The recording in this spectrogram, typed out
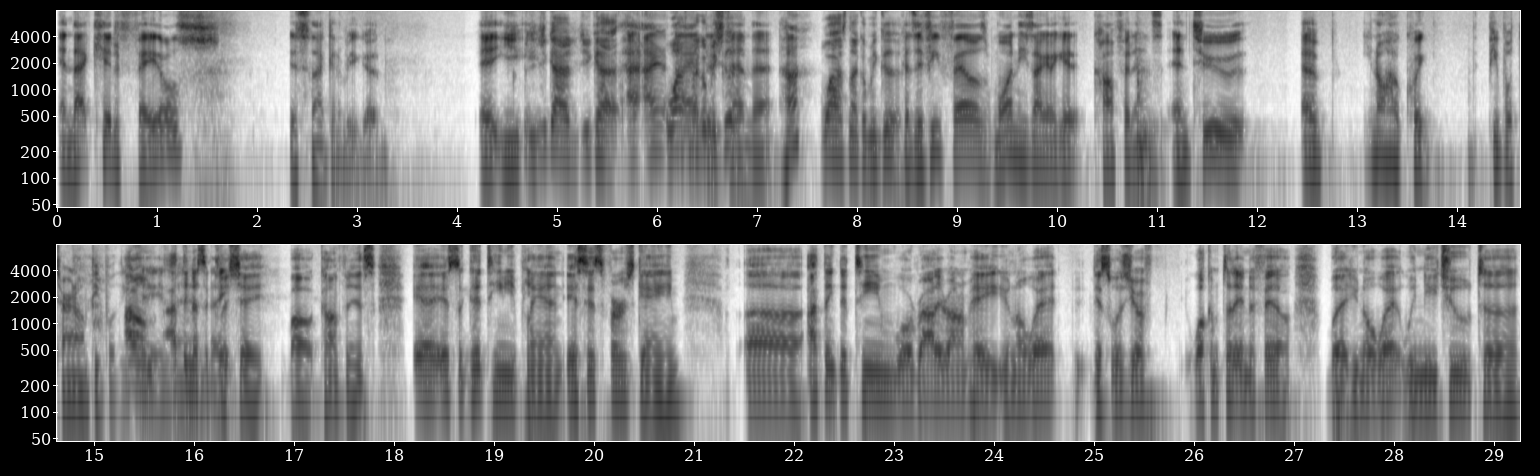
and that kid fails, it's not going to be good. It- you, you- You got, you got. I, I, why it's I not gonna be good? understand that, huh? Why it's not gonna be good? Because if he fails, one, he's not to get confidence, and two, uh, you know how quick people turn on people these I don't. days. I think that's a. Like, cliche about confidence. It's a good team you playing. It's his first game. Uh, I think the team will rally around him. Hey, you know what? This was your welcome to the NFL. But you know what? We need you to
